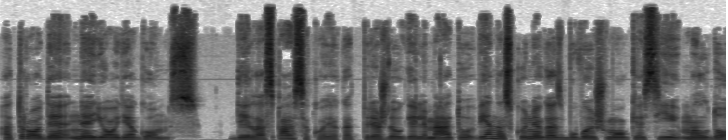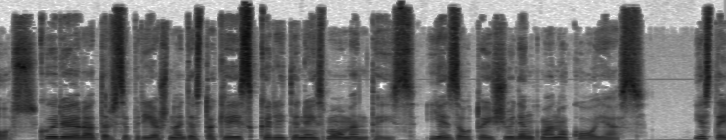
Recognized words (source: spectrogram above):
atrodė ne jo jėgoms. Deilas pasakoja, kad prieš daugelį metų vienas kunigas buvo išmokęs jį maldos, kuri yra tarsi priešnodės tokiais kritiniais momentais. Jėzau, tu išjudink mano kojas. Jis tai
